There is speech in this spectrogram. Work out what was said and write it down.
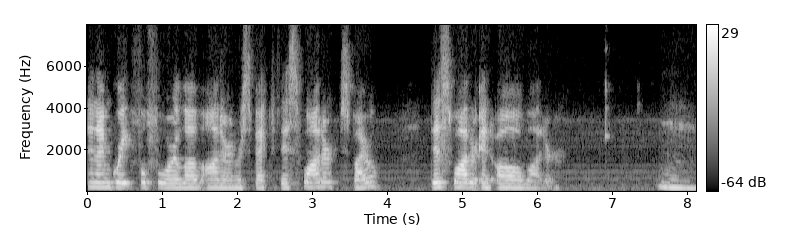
and i'm grateful for love honor and respect this water spiral this water and all water mm.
